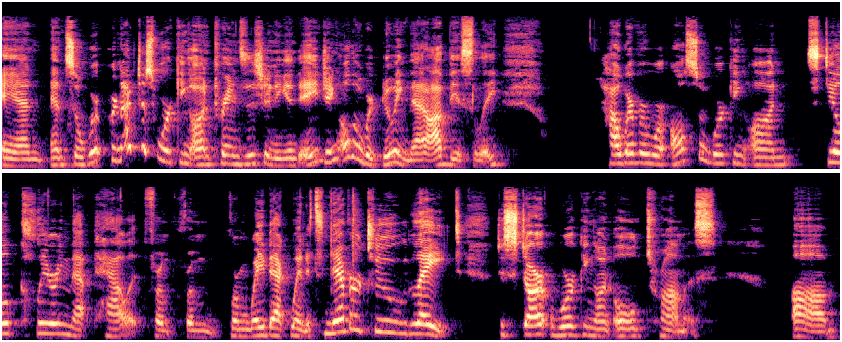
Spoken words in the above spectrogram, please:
And and so we're we're not just working on transitioning into aging, although we're doing that obviously. However, we're also working on still clearing that palette from from from way back when. It's never too late to start working on old traumas. Um,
